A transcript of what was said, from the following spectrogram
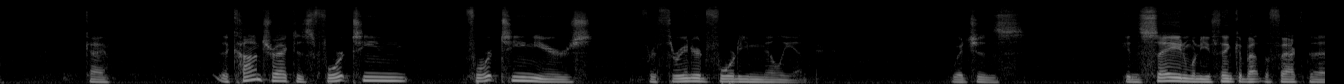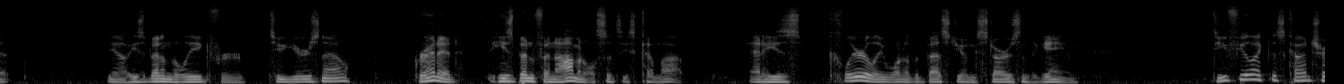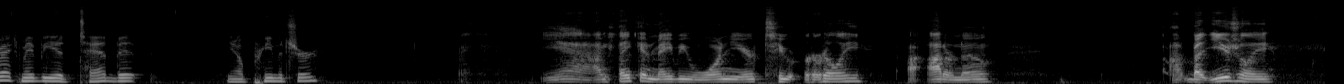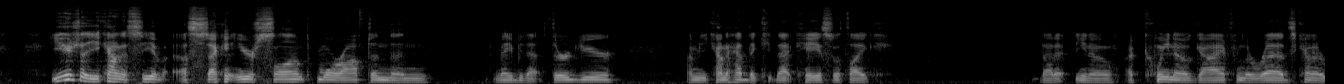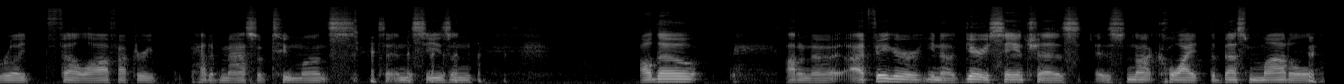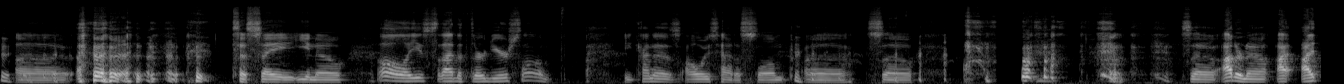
Okay. The contract is 14, 14 years for 340 million, which is insane when you think about the fact that, you know, he's been in the league for two years now. Granted, he's been phenomenal since he's come up, and he's clearly one of the best young stars in the game do you feel like this contract may be a tad bit, you know, premature? Yeah, I'm thinking maybe one year too early. I, I don't know. I, but usually, usually you kind of see a, a second year slump more often than maybe that third year. I mean, you kind of had the that case with like that you know Aquino guy from the Reds kind of really fell off after he had a massive two months to end the season. Although I don't know. I figure, you know, Gary Sanchez is not quite the best model uh, to say, you know, oh, he's had a third year slump. He kind of has always had a slump. Uh, so, so I don't know. I, I,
